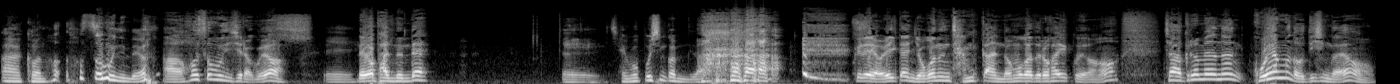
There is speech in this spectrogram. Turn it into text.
아, 그건 헛, 헛소문인데요. 아, 헛소문이시라고요? 예. 내가 봤는데? 예, 잘못 보신 겁니다. 그래요. 일단 요거는 잠깐 넘어가도록 하겠고요. 자, 그러면은, 고향은 어디신가요?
